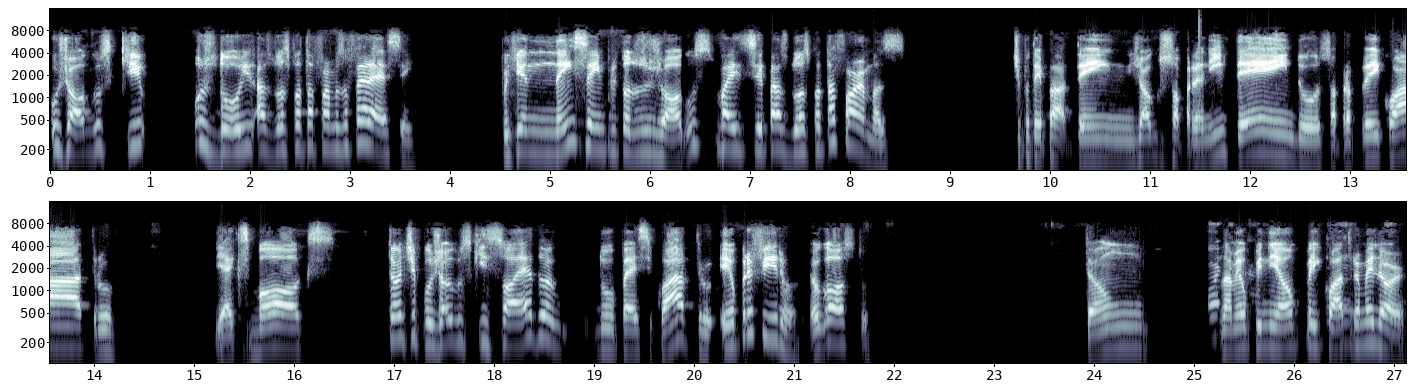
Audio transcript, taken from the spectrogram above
os jogos que os dois, as duas plataformas oferecem. Porque nem sempre todos os jogos vai ser para as duas plataformas. Tipo, tem, tem jogos só para Nintendo, só para Play 4 e Xbox. Então, tipo, jogos que só é do, do PS4, eu prefiro, eu gosto. Então, Olha, na minha opinião, Play 4 é, é melhor.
